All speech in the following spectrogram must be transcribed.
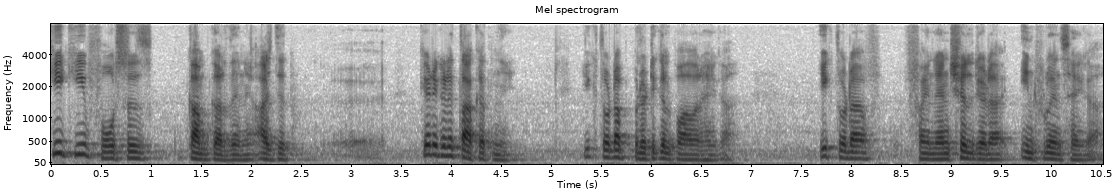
ਕੀ ਕੀ ਫੋਰਸਸ ਕੰਮ ਕਰਦੇ ਨੇ ਅੱਜ ਦੇ, ਕਿਹੜੇ ਕਿਹੜੇ ਤਾਕਤ ਨੇ? ਇੱਕ ਤੁਹਾਡਾ ਪੋਲੀਟੀਕਲ ਪਾਵਰ ਹੈਗਾ, ਇੱਕ ਤੁਹਾਡਾ ਫਾਈਨੈਂਸ਼ੀਅਲ ਜਿਹੜਾ ਇਨਫਲੂਐਂਸ ਹੈਗਾ,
